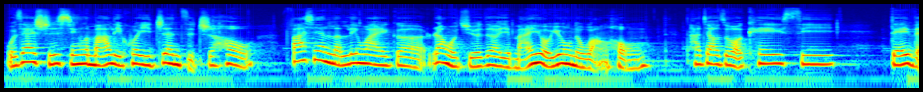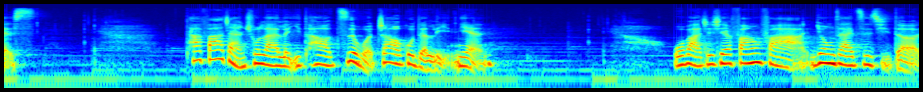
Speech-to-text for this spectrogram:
我在实行了马里会一阵子之后，发现了另外一个让我觉得也蛮有用的网红，他叫做 K C Davis。他发展出来了一套自我照顾的理念。我把这些方法用在自己的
